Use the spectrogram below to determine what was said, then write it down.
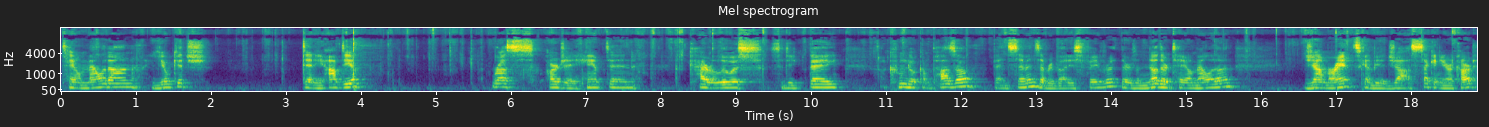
Theo Maledon, Jokic, Deni Avdija, Russ, RJ Hampton, Kira Lewis, Saddiq Bey, Facundo Campazzo, Ben Simmons, everybody's favorite. There's another Theo Maledon. Ja Morant, it's going to be a Ja second year card.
